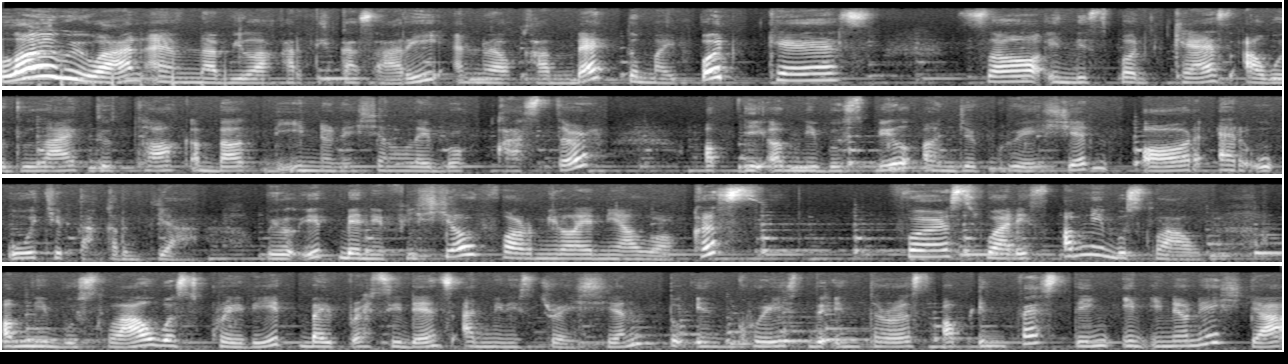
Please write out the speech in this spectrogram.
Hello everyone, I'm Nabila Kartikasari and welcome back to my podcast. So, in this podcast, I would like to talk about the Indonesian labor cluster of the Omnibus Bill on Job Creation or RUU Cipta Kerja. Will it beneficial for millennial workers? First, what is Omnibus Law? Omnibus Law was created by President's administration to increase the interest of investing in Indonesia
